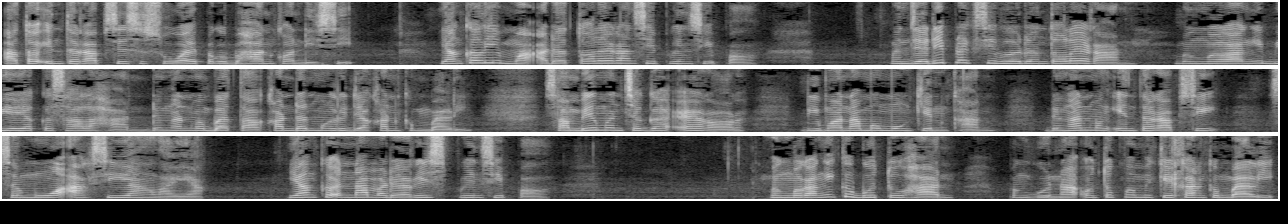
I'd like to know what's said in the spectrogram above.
atau interaksi sesuai perubahan kondisi. Yang kelima ada toleransi principle, Menjadi fleksibel dan toleran, mengurangi biaya kesalahan dengan membatalkan dan mengerjakan kembali, sambil mencegah error di mana memungkinkan dengan menginterupsi semua aksi yang layak. Yang keenam ada risk principle. Mengurangi kebutuhan pengguna untuk memikirkan kembali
